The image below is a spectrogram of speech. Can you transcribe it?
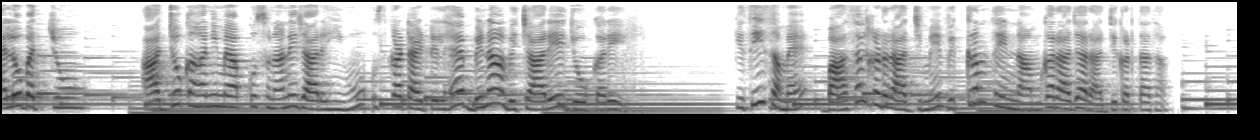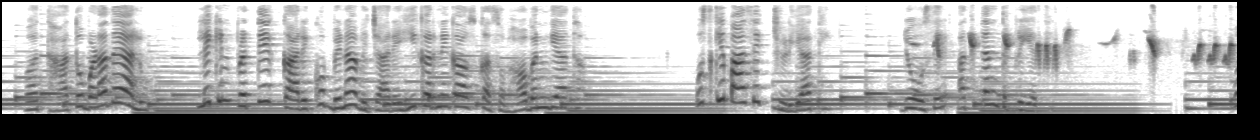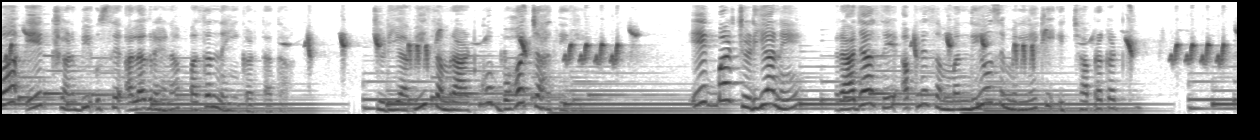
Hello बच्चों। आज जो कहानी मैं आपको सुनाने जा रही हूँ, उसका टाइटल है बिना विचारे जो करे। किसी समय बासलगढ़ राज्य में विक्रमसेन नाम का राजा राज्य करता था। वह था तो बड़ा दयालु, लेकिन प्रत्येक कार्य को बिना विचारे ही करने का उसका स्वभाव बन गया था। उसके पास एक चिड़िया थी, जो उसे अत्यंत प्रिय थी। वह एक क्षण भी उससे अलग रहना पसंद नहीं करता था। चिड़िया भी सम्राट को बहुत चाहती थी। एक बार चिड़िया ने राजा से अपने संबंधियों से मिलने की इच्छा प्रकट की।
